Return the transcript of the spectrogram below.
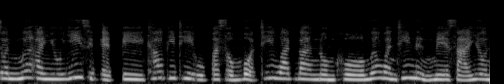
จนเมื่ออายุ 21 ปีเข้าพิธีอุปสมบทที่วัดบางนมโคเมื่อวันที่ 1 เมษายน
